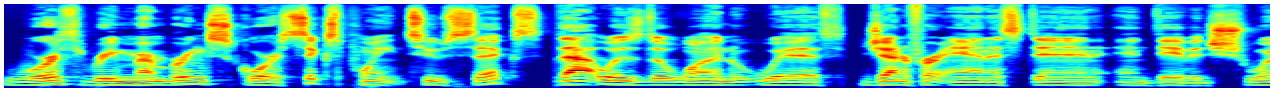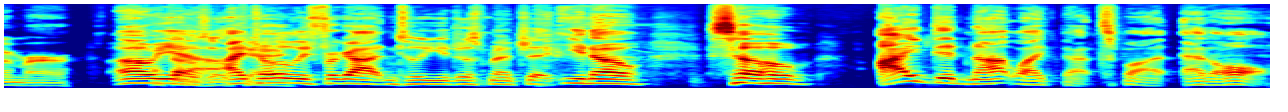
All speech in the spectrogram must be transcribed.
Worth Remembering score 6.26. That was the one with Jennifer Aniston and David Schwimmer. Oh, I yeah. Okay. I totally forgot until you just mentioned it. You know, so I did not like that spot at all.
